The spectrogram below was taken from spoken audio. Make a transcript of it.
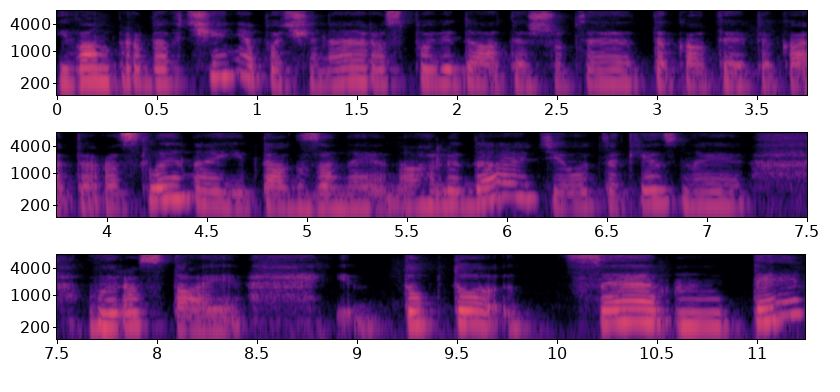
І вам продавчиня починає розповідати, що це така та така та рослина, і так за нею наглядають, і от таке з нею виростає. Тобто це те,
